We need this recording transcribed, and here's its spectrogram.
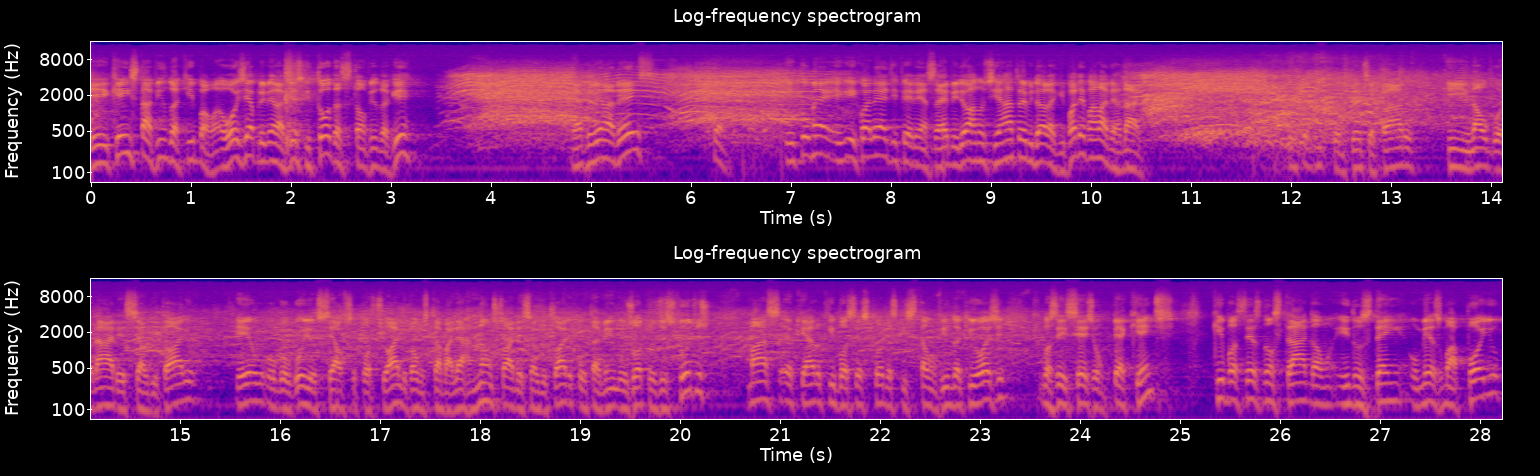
E quem está vindo aqui, bom, hoje é a primeira vez que todas estão vindo aqui? É a primeira vez? E, como é, e qual é a diferença? É melhor no teatro ou é melhor aqui? Podem falar a verdade. Eu estou muito contente, é claro, em inaugurar esse auditório. Eu, o Gugu e o Celso Portioli vamos trabalhar não só nesse auditório, como também nos outros estúdios, mas eu quero que vocês todas que estão vindo aqui hoje, que vocês sejam pé quente, que vocês nos tragam e nos deem o mesmo apoio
